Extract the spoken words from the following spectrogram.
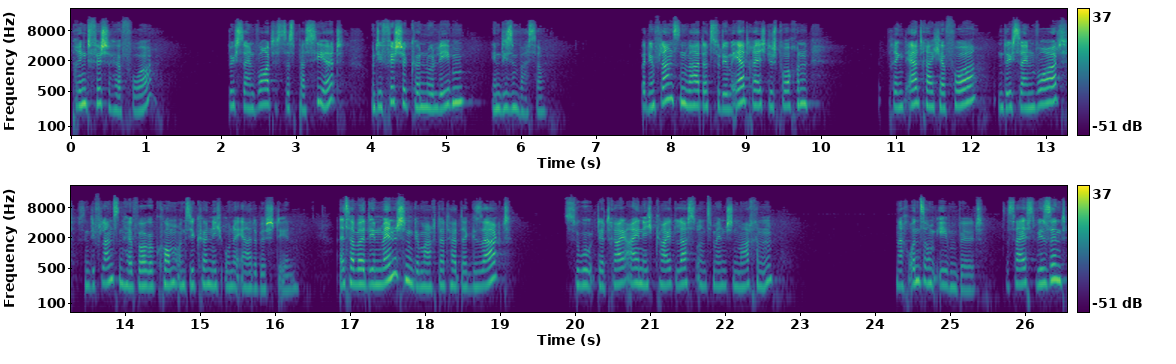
bringt Fische hervor. Durch sein Wort ist das passiert und die Fische können nur leben in diesem Wasser. Bei den Pflanzen hat er zu dem Erdreich gesprochen, bringt Erdreich hervor und durch sein Wort sind die Pflanzen hervorgekommen und sie können nicht ohne Erde bestehen. Als er aber den Menschen gemacht hat, hat er gesagt, zu der Dreieinigkeit, lasst uns Menschen machen, nach unserem Ebenbild. Das heißt, wir sind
